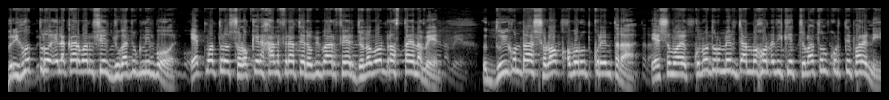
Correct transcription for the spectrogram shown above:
বৃহত্তর এলাকার মানুষের যোগাযোগ নির্ভর। একমাত্র সড়কের হাল ফেরাতে রবিবার ফের জনগণ রাস্তায় নামেন। দুই ঘণ্টা সড়ক অবরোধ করেন তারা। এ সময় কোনো ধরনের যানবাহন এদিকে চলাচল করতে পারেনি।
